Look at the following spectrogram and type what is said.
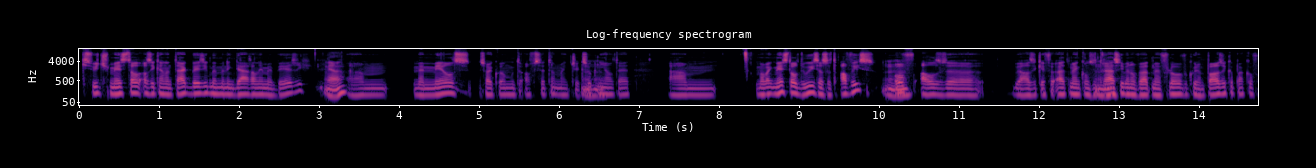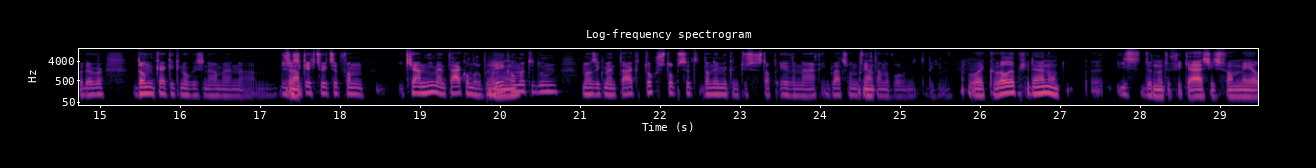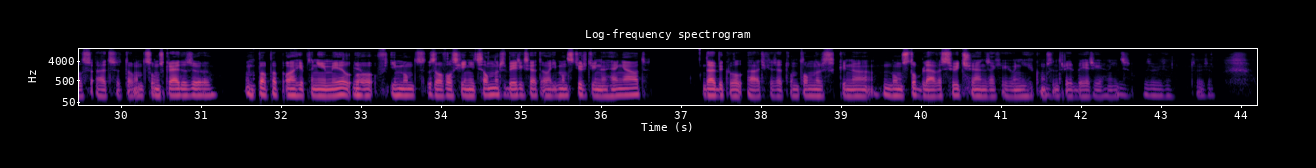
Ik switch meestal, als ik aan een taak bezig ben, ben ik daar alleen mee bezig. Ja? Ehm, mijn mails zou ik wel moeten afzetten, maar ik check ze ook Mhm. niet altijd. Ehm, maar wat ik meestal doe, is als het af is, Mhm. of als, eh, ja, als ik even uit mijn concentratie ben of uit mijn flow, of ik wil een pauze pakken of whatever, dan kijk ik nog eens naar mijn... ehm, dus als ik echt zoiets heb van, ik ga niet mijn taak onderbreken Mhm. om het te doen, maar als ik mijn taak toch stopzet, dan neem ik een tussenstap even naar, in plaats van direct aan de volgende te beginnen. Wat ik wel heb gedaan, want, eh, is de notificaties van mails uitzetten. Want soms krijgen ze een pop-up, oh, je hebt een nieuwe mail, Ja. oh, of iemand, zelfs als je in iets anders bezig bent, oh, iemand stuurt je een hangout. Dat heb ik wel uitgezet, want anders kunnen non-stop blijven switchen en zeg je gewoon niet geconcentreerd bezig aan iets. Ja, sowieso. sowieso.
